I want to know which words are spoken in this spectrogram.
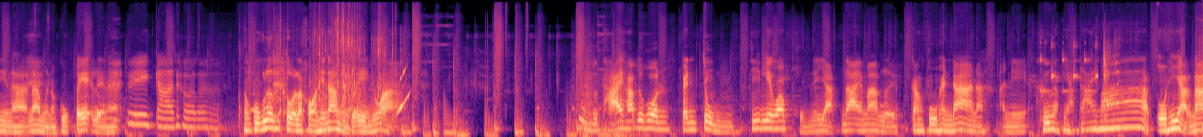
นี่นะฮะหน้าเหมือนน้องกุ๊กเป๊ะเลยนะฮะวิธีการเขาละน้องกุ๊กเลือกตัวละครที่หน้าเหมือนตัวเองนี่หว่า จุ่มสุดท้ายครับทุกคนเป็นจุ่มที่เรียกว่าผมเนี่ยอยากได้มากเลยกังฟูแพนด้านะอันนี้คือแบบอยากได้มาก ตัวที่อยากได้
